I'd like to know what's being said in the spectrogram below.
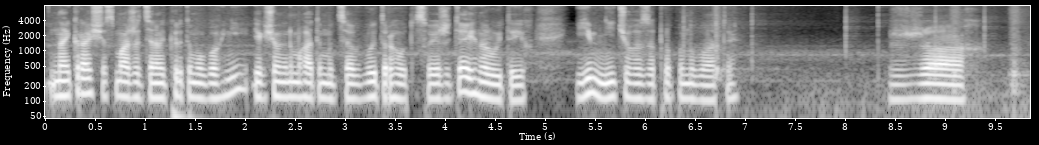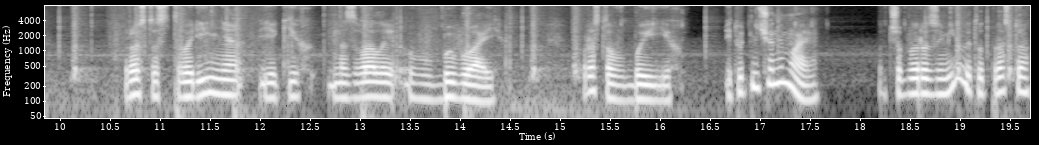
Найкраще смажаться на відкритому вогні. Якщо вони намагатимуться виторгувати своє життя, ігноруйте їх. Їм нічого запропонувати. Жах. Просто створіння, яких назвали вбивай. Просто вбий їх. І тут нічого немає. От щоб ви розуміли, тут просто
